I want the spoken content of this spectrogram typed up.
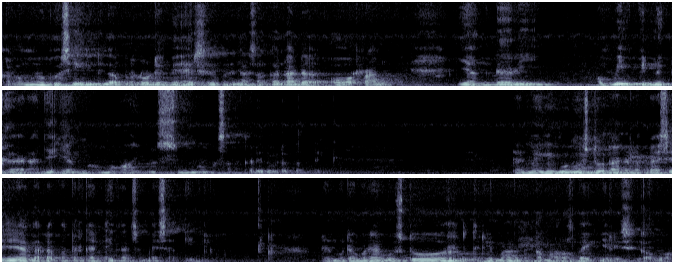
Kalau menurut gue sih ini nggak perlu DPR sebenarnya asalkan ada orang yang dari pemimpin negaranya yang mau mengayomi semua masyarakat itu udah penting. Dan bagi gue Gus Dur adalah presiden yang tak dapat tergantikan sampai saat ini. Dan mudah-mudahan Gus Dur diterima amal baiknya di sisi Allah.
